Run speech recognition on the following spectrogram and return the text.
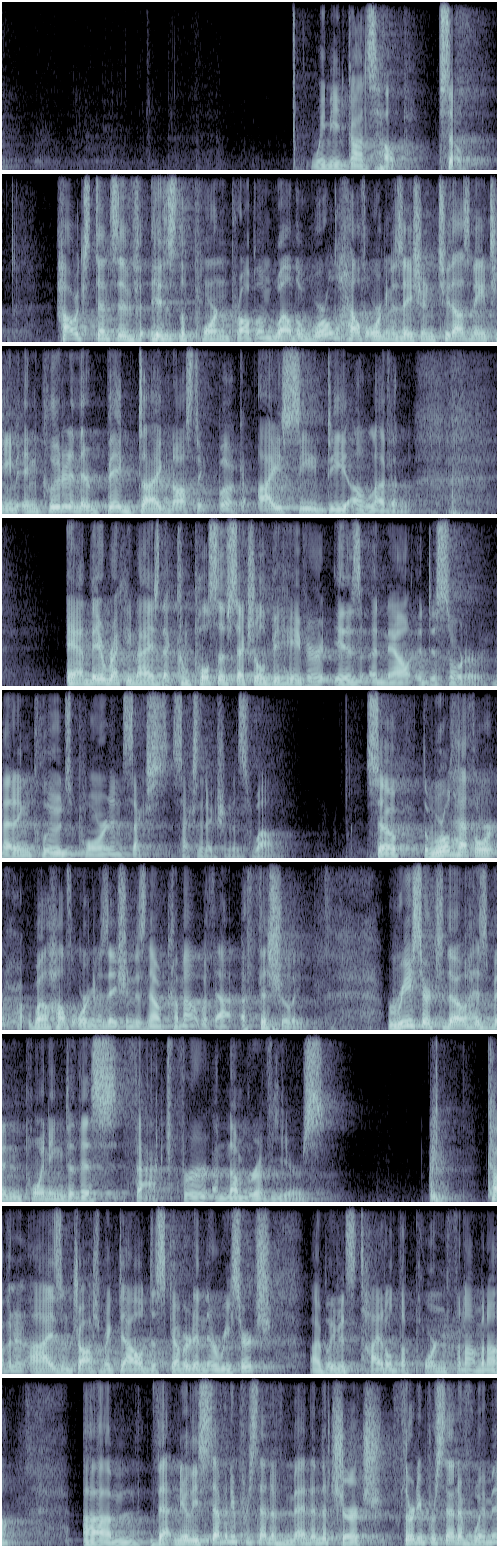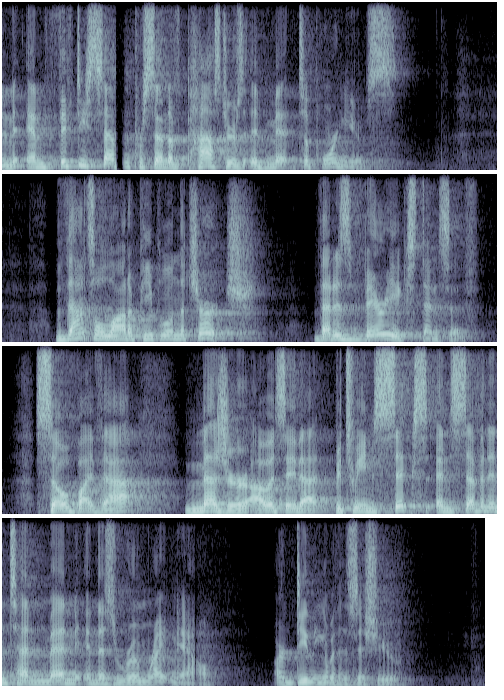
We need God's help. So, how extensive is the porn problem? Well, the World Health Organization 2018 included in their big diagnostic book, ICD 11. And they recognize that compulsive sexual behavior is a, now a disorder. That includes porn and sex, sex addiction as well. So the World Health, or, well Health Organization has now come out with that officially. Research, though, has been pointing to this fact for a number of years. Covenant Eyes and Josh McDowell discovered in their research, I believe it's titled The Porn Phenomena, um, that nearly 70% of men in the church, 30% of women, and 57% of pastors admit to porn use. That's a lot of people in the church. That is very extensive. So, by that measure, I would say that between six and seven in 10 men in this room right now are dealing with this issue.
